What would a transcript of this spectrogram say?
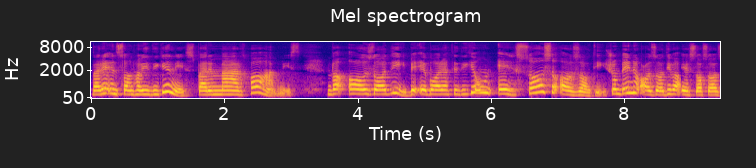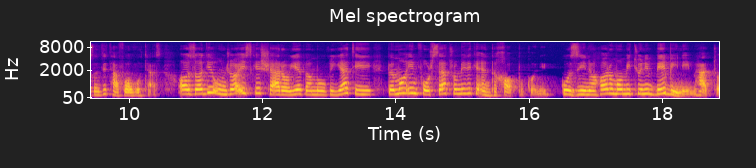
برای انسانهای دیگه نیست. برای مردها هم نیست. و آزادی به عبارت دیگه اون احساس آزادی چون بین آزادی و احساس آزادی تفاوت است آزادی اونجایی است که شرایط و موقعیتی به ما این فرصت رو میده که انتخاب بکنیم. گزینه ها رو ما می‌تونیم ببینیم حتی.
